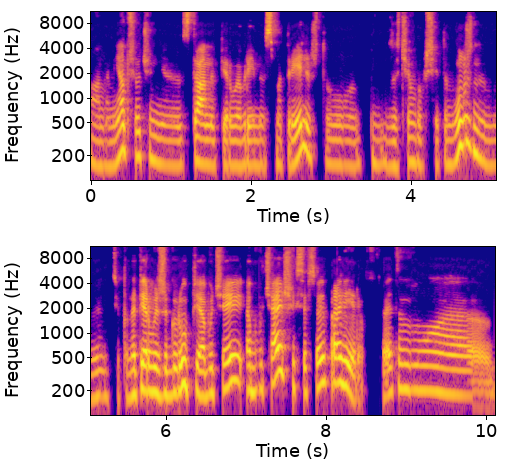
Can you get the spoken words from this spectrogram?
а, на меня вообще очень э, странно первое время смотрели, что зачем вообще это нужно. Мы, типа, на первой же группе обучай, обучающихся все и проверим. Поэтому, э,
